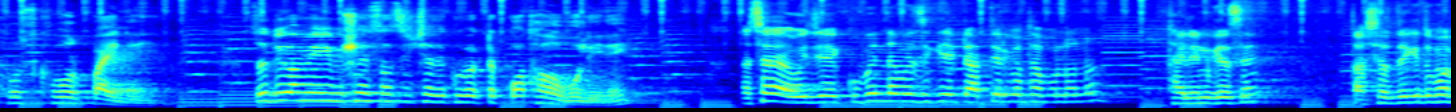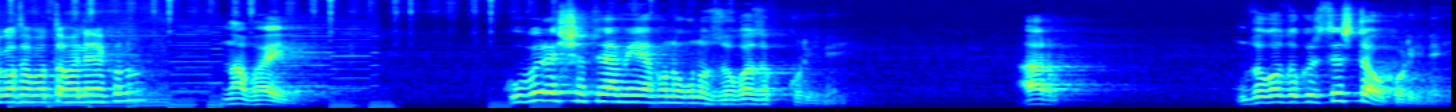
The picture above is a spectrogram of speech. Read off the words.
খোঁজ খবর পাই নাই। যদিও আমি এই বিষয়ে চাচির সাথে খুব একটা কথাও বলি নাই। আচ্ছা ওই যে কুবের নামে যে কি একটা আত্মীয়ের কথা বলো না? থাইল্যান্ড গেছে। তার সাথে কি তোমার কথাবার্তা হয় না এখনও? না ভাই কুবেরের সাথে আমি এখনও কোনো যোগাযোগ করি নাই। আর যোগাযোগের চেষ্টাও করি নাই।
